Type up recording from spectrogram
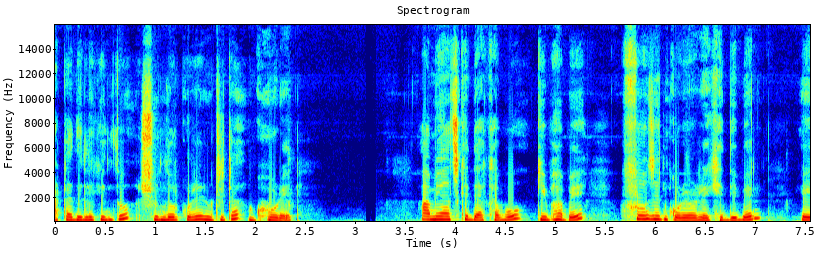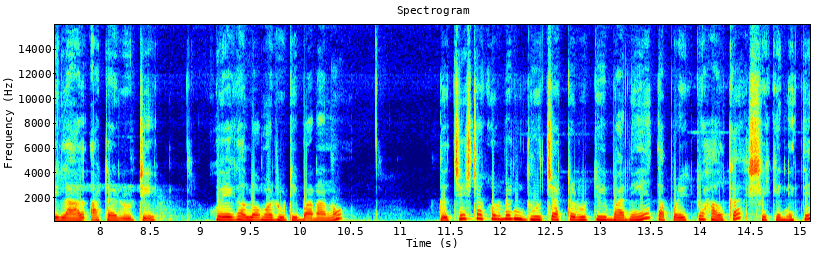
আটা দিলে কিন্তু সুন্দর করে রুটিটা ঘোরে। আমি আজকে দেখাবো কীভাবে ফ্রোজেন করেও রেখে দিবেন এই লাল আটার রুটি। হয়ে গেল আমার রুটি বানানো। তো চেষ্টা করবেন দু চারটা রুটি বানিয়ে তারপর একটু হালকা সেঁকে নিতে।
